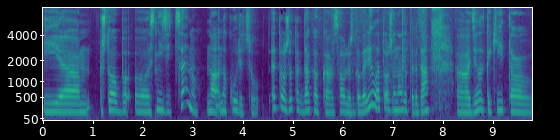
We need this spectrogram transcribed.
И э, чтобы э, снизить цену на, на курицу, это уже тогда, как э, Саулюс говорил, это уже надо тогда э, делать какие-то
